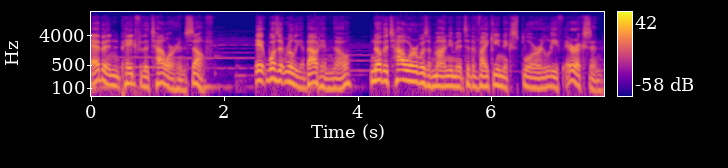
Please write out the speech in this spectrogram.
Eben paid for the tower himself. It wasn't really about him, though. No, the tower was a monument to the Viking explorer Leif Erikson.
